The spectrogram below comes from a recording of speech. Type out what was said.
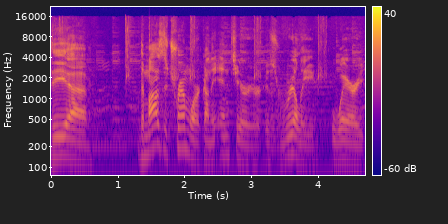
The, uh, the Mazda trim work on the interior is really where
